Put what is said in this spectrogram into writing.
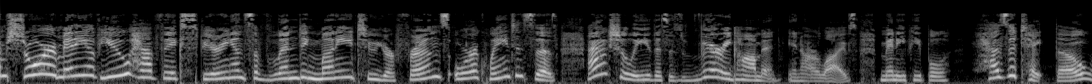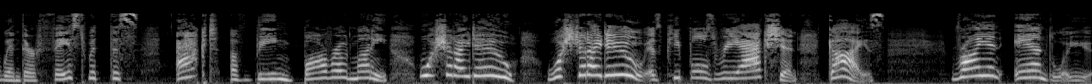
I'm sure many of you have the experience of lending money to your friends or acquaintances. Actually, this is very common in our lives. Many people hesitate though when they're faced with this act of being borrowed money. What should I do? What should I do? Is people's reaction. Guys, Ryan and Luo Yu,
